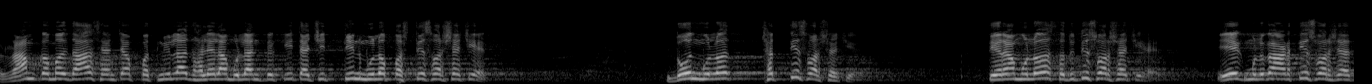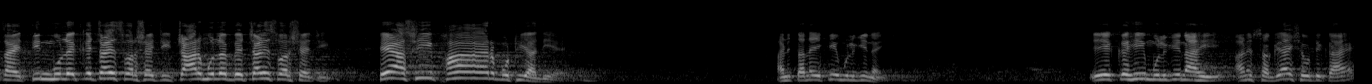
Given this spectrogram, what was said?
राम कमलदास यांच्या पत्नीला झालेल्या मुलांपैकी त्याची तीन मुलं पस्तीस वर्षाची आहेत. दोन मुलं छत्तीस वर्षाची आहेत. तेरा मुलं सदतीस वर्षाची आहेत. एक मुलगा अडतीस वर्षाचा आहे तीन मुलं एक्केचाळीस वर्षाची चार मुलं बेचाळीस वर्षाची. हे अशी फार मोठी यादी आहे. आणि त्यांना एकही मुलगी नाही. एकही मुलगी नाही आणि सगळ्या शेवटी काय?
